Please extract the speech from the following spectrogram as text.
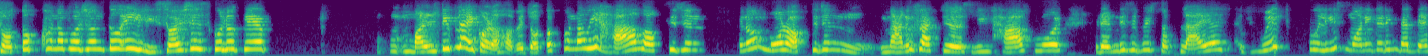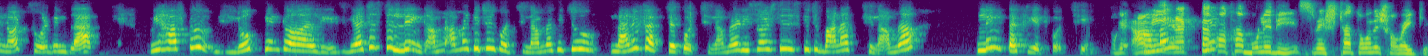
যতক্ষণ পর্যন্ত এই রিসোর্সেস গুলোকে মাল্টিপ্লাই করা হবে যতক্ষণ না we have oxygen you know more oxygen manufacturers we have more remdesivir suppliers with police monitoring that they're not sold in black we have to look into all this we are just link আমরা কিছুই করছি না আমরা কিছু ম্যানুফ্যাকচার করছি না আমরা রিসোর্সেস কিছু বানাচ্ছি না আমরা লিঙ্কটা ক্রিয়েট করছি। আমি একটা কথা বলে দিই শ্রেষ্ঠা তোমাদের সবাইকে।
